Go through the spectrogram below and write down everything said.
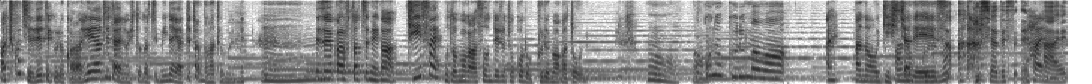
あちこちで出てくるから、平安時代の人たちみんなやってたんだなって思うよね。うんで、それから二つ目が、小さい子供が遊んでるところを車が通る。うんうんこの車は？はい。あの、牛車です。車？あ牛車ですねはいはい、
